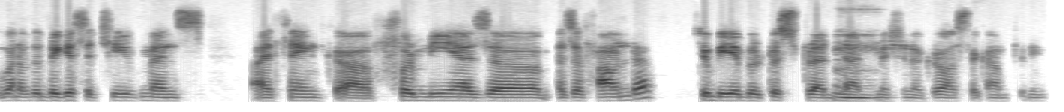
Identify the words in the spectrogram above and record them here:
one of the biggest achievements I think uh, for me as a as a founder to be able to spread mm. that mm-hmm. mission across the company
